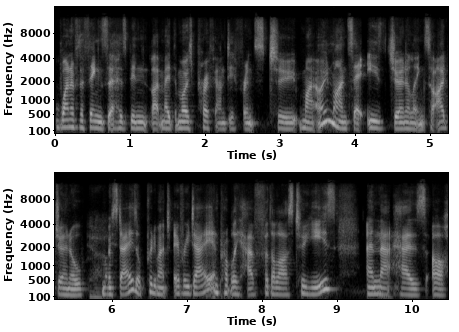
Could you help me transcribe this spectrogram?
one of the things that has been like made the most profound difference to my own mindset is journaling. So I journal yeah. most days or pretty much every day and probably have for the last two years. And that has, oh,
